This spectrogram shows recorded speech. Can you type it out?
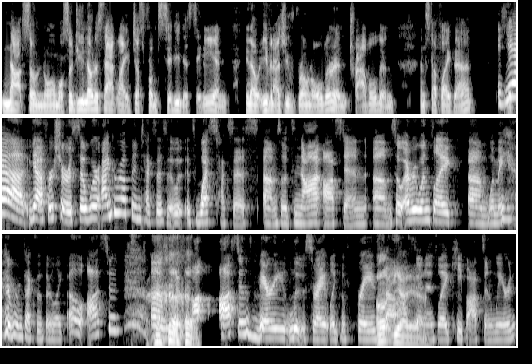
not so normal. So do you notice that like just from city to city and you know even as you've grown older and traveled and and stuff like that? Yeah. Yeah, for sure. So where I grew up in Texas, it, it's West Texas, um, so it's not Austin. Um, so everyone's like, um, when they hear from Texas, they're like, "Oh, Austin," um, Austin's very loose, right? Like the phrase Oh about yeah, Austin yeah. is like "keep Austin weird,"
